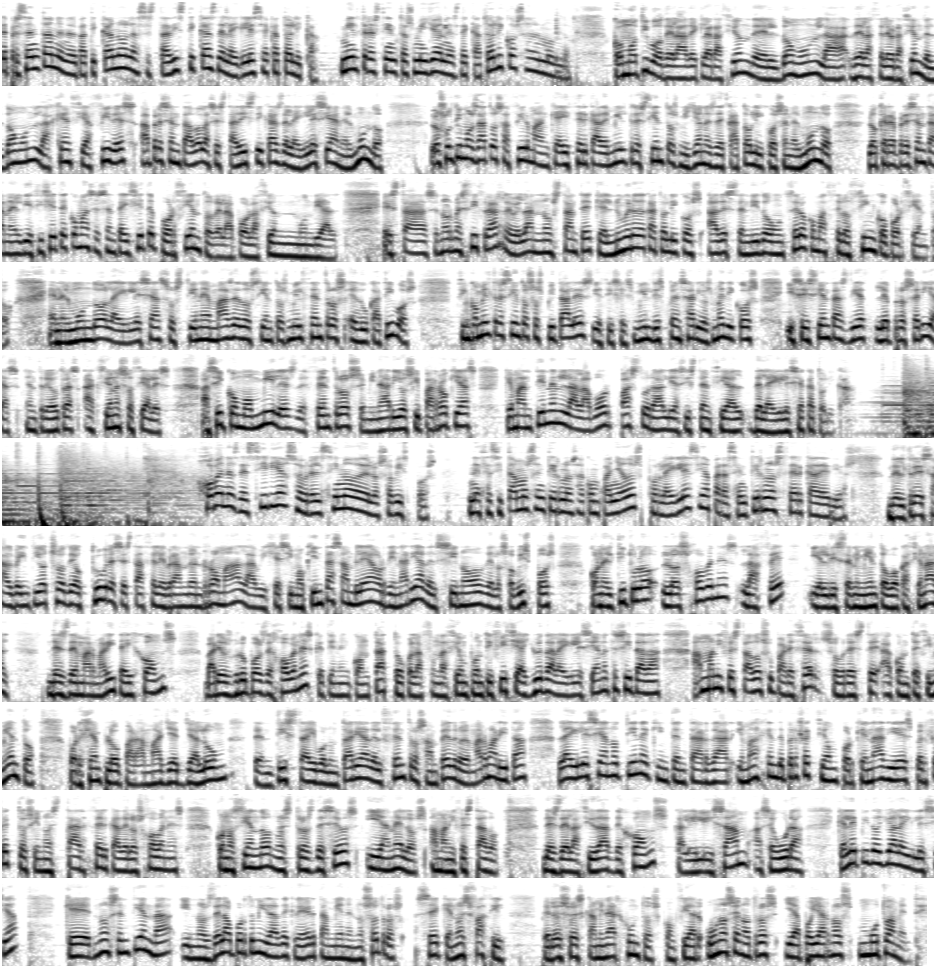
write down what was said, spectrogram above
Se presentan en el Vaticano las estadísticas de la Iglesia Católica. 1.300 millones de católicos en el mundo. Con motivo de la declaración del Domum, la, de la celebración del Domum, la agencia Fides ha presentado las estadísticas de la Iglesia en el mundo. Los últimos datos afirman que hay cerca de 1.300 millones de católicos en el mundo, lo que representan el 17,67% de la población mundial. Estas enormes cifras revelan, no obstante, que el número de católicos ha descendido un 0,05%. En el mundo, la Iglesia sostiene tiene más de 200.000 centros educativos, 5.300 hospitales, 16.000 dispensarios médicos y 610 leproserías, entre otras acciones sociales, así como miles de centros, seminarios y parroquias que mantienen la labor pastoral y asistencial de la Iglesia Católica. Jóvenes de Siria sobre el sínodo de los obispos. Necesitamos sentirnos acompañados por la Iglesia para sentirnos cerca de Dios. Del 3 al 28 de octubre se está celebrando en Roma la vigésimo quinta asamblea ordinaria del sínodo de los obispos con el título Los jóvenes, la fe y el discernimiento vocacional. Desde Marmarita y Homs, varios grupos de jóvenes que tienen contacto con la Fundación Pontificia Ayuda a la Iglesia Necesitada han manifestado su parecer sobre este acontecimiento. Por ejemplo, para Mayet Yalum, dentista y voluntaria del Centro San Pedro de Marmarita, la Iglesia no tiene que intentar dar imagen de perfección porque nadie es perfecto, sino estar cerca de los jóvenes, conociendo nuestros deseos y anhelos, ha manifestado. Desde la ciudad de Homs, Khalil Isam asegura que le pido yo a la Iglesia que nos entienda y nos dé la oportunidad de creer también en nosotros. Sé que no es fácil, pero eso es caminar juntos, confiar unos en otros y apoyarnos mutuamente.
